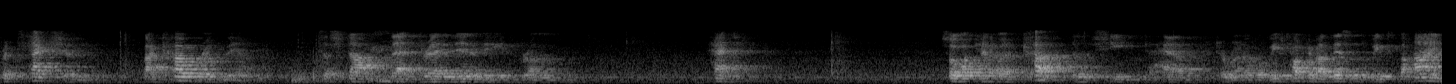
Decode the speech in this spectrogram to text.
protection by covering them to stop that dreaded enemy from hatching. So what kind of a cut does a sheep have to run over? We've talked about this in the weeks behind.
